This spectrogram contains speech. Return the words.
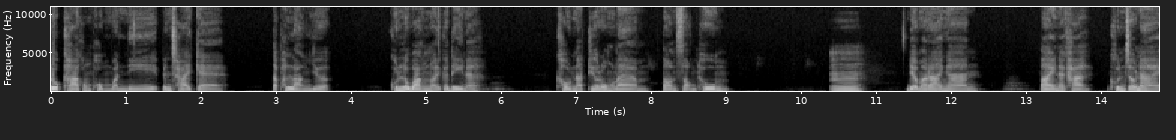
ลูกค้าของผมวันนี้เป็นชายแก่ แต่พลังเยอะ คุณระวังหน่อยก็ดีนะ เขานัดที่โรงแรมตอนสองทุ่ม อืม เดี๋ยวมารายงาน ไปนะคะ คุณเจ้านาย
